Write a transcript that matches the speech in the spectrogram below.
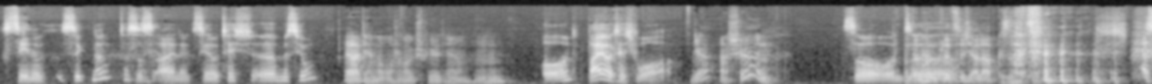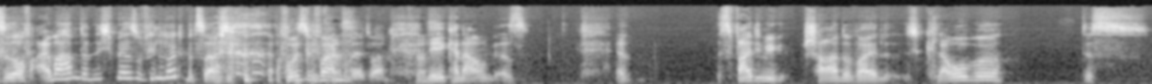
Xeno Signal, das ist eine Xenotech-Mission. ja, die haben wir auch schon mal gespielt, ja. Mhm. und Biotech War. Ja, schön. So, und, Und dann haben äh, plötzlich alle abgesagt. Also auf einmal haben dann nicht mehr so viele Leute bezahlt, obwohl sie Okay, vorher krass. angemeldet waren. Krass. Nee, keine Ahnung. Es, äh, es war halt irgendwie schade, weil ich glaube, das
